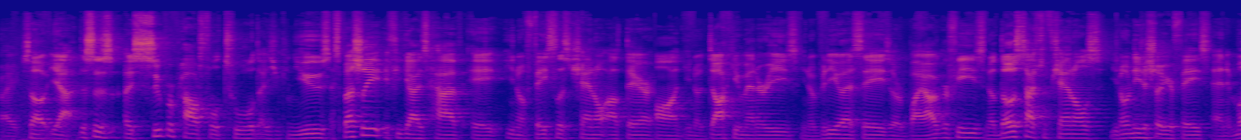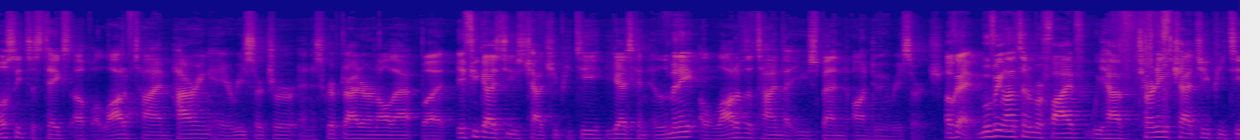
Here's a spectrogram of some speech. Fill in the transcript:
right? So yeah, this is a super powerful tool that you can use, especially if you guys have a, you know, faceless channel out there on, you know, documentaries, you know, video essays or biographies, you know, those types of channels, you don't need to show your face and it mostly just takes up a lot of time hiring a researcher and a scriptwriter and all that. But if you guys use ChatGPT, you guys can eliminate a lot of the time that you spend on doing research. Okay, moving on to number five, we have turning ChatGPT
